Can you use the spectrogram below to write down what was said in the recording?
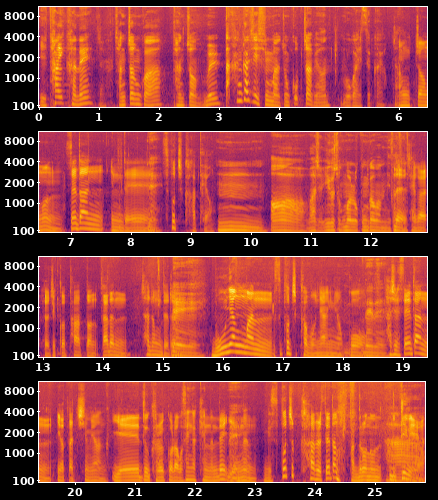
이 타이칸의 네. 장점과 단점을 딱 한 가지씩만 좀 꼽자면 뭐가 있을까요? 장점은 세단인데 네. 스포츠카 같아요. 음, 아, 맞아요. 이거 정말로 공감합니다. 네, 제가 여지껏 타왔던 다른 차종들은 네. 모양만 스포츠카 모양이었고 음, 네네. 사실 세단이었다 치면 얘도 그럴 거라고 생각했는데 네. 얘는 이게 스포츠카를 세단으로 만들어 놓은 아, 느낌이에요.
